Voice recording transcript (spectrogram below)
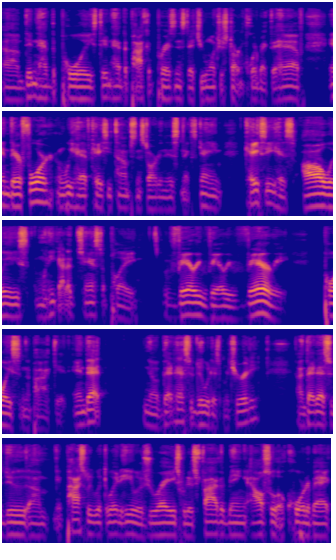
um, didn't have the poise, didn't have the pocket presence that you want your starting quarterback to have. And therefore, and we have Casey Thompson starting this next game. Casey has always, when he got a chance to play, very, very, very poised in the pocket. And that, you know, that has to do with his maturity. And that has to do um, possibly with the way that he was raised, with his father being also a quarterback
